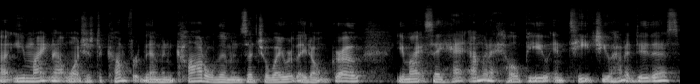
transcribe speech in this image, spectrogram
Uh, you might not want just to comfort them and coddle them in such a way where they don't grow. You might say, Hey, I'm going to help you and teach you how to do this.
